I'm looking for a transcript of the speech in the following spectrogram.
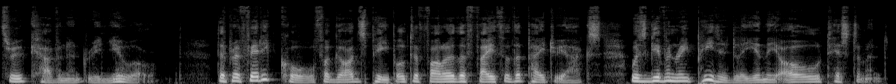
through covenant renewal. The prophetic call for God's people to follow the faith of the patriarchs was given repeatedly in the Old Testament.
